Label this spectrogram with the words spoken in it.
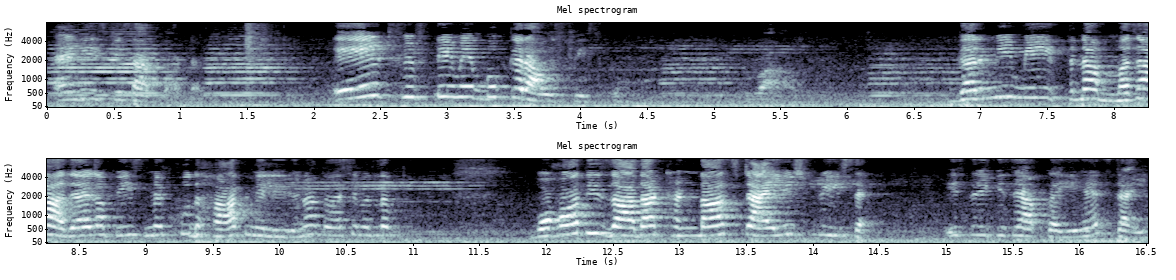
एंड इसके साथ कॉटन 850 में बुक कराओ इस पीस को। गर्मी में इतना मज़ा आ जाएगा पीस में, खुद हाथ में लीजिए ना तो ऐसे मतलब बहुत ही ज़्यादा ठंडा स्टाइलिश पीस है। इस तरीके से आपका ये है स्टाइलिश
